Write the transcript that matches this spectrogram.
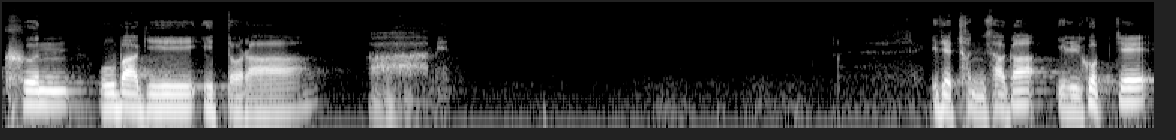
큰 우박이 있더라. 아멘. 이제 천사가 일곱째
